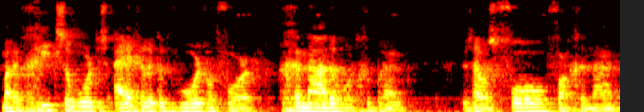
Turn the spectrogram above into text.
Maar het Griekse woord is eigenlijk het woord wat voor genade wordt gebruikt. Dus hij was vol van genade.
